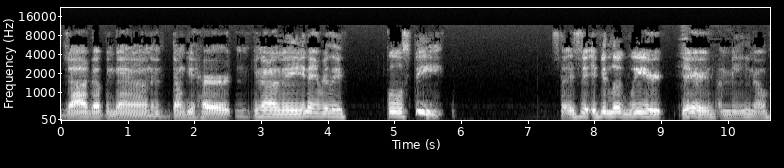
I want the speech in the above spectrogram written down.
jog up and down and don't get hurt, and you know what I mean. It ain't really full speed. So if it if it look weird there, I mean, you know,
